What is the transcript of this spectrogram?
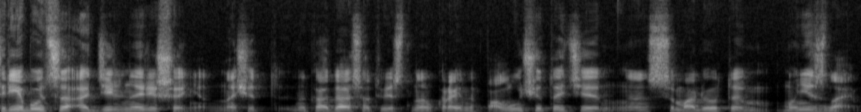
требуется отдельное решение. Значит, когда, соответственно, Украина получит эти э, самолеты, мы не знаем.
